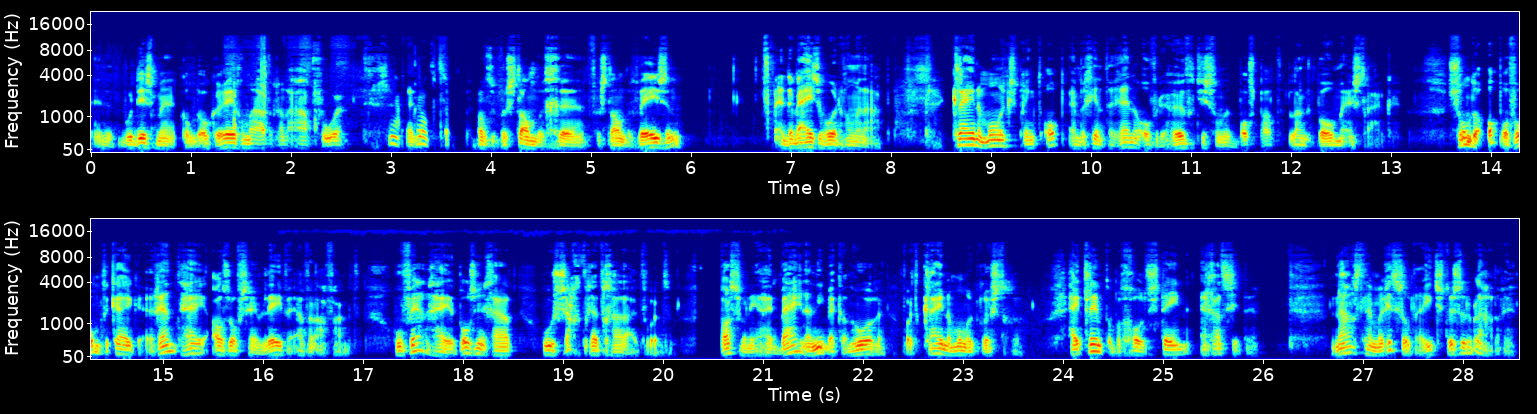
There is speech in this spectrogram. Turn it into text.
in het boeddhisme komt ook regelmatig een aap voor. Ja, klopt. Dat was een verstandig, verstandig wezen. En de wijze woorden van een aap. Kleine monnik springt op en begint te rennen over de heuveltjes van het bospad langs bomen en struiken. Zonder op of om te kijken rent hij alsof zijn leven ervan afhangt. Hoe verder hij het bos ingaat, hoe zachter het geluid wordt. Pas wanneer hij bijna niet meer kan horen, wordt kleine monnik rustiger. Hij klimt op een grote steen en gaat zitten. Naast hem ritselt er iets tussen de bladeren.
